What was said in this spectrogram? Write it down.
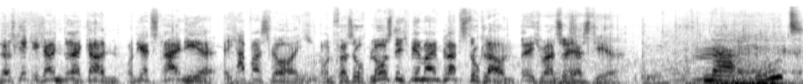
Das geht dich einen Dreck an. Und jetzt rein hier. Ich hab was für euch. Und versuch bloß nicht mir meinen Platz zu klauen. Ich war zuerst hier. Na gut.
